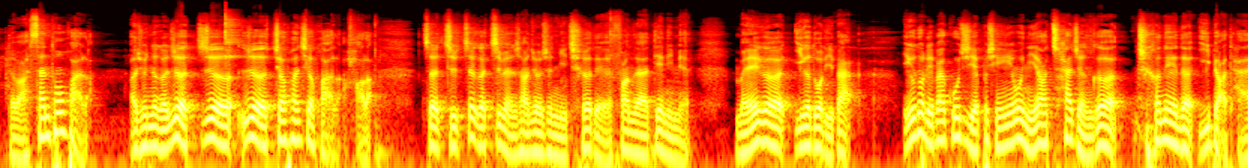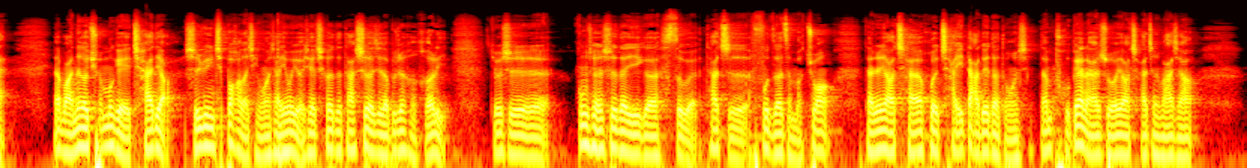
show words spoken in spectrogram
对吧？三通坏了，啊，就那个热热热交换器坏了，好了，这这这个基本上就是你车得放在店里面，没个一个多礼拜，一个多礼拜估计也不行，因为你要拆整个车内的仪表台。要把那个全部给拆掉，是运气不好的情况下，因为有些车子它设计的不是很合理，就是工程师的一个思维，他只负责怎么装，但是要拆会拆一大堆的东西。但普遍来说，要拆蒸发箱，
